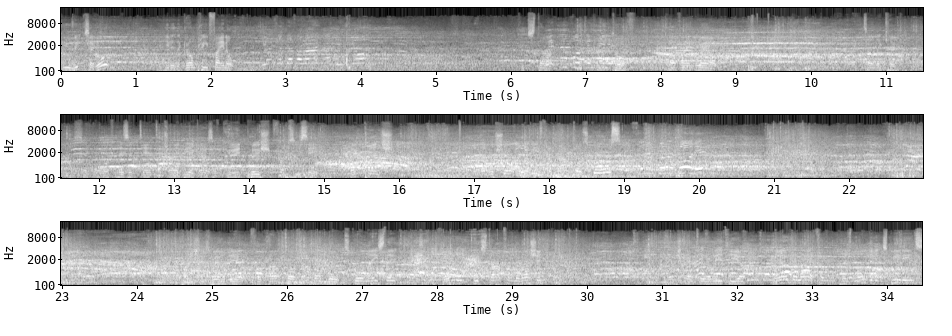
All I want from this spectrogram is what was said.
few weeks ago here in the Grand Prix final. Good start. Khramtcov covering well. Right tourniquet. Signal of his intent to try and be aggressive. Good push from Cisse. Big punch. A little shot underneath from Khramtcov scores. Well there from Khramtcov. That one will score nicely. Very good start from the Russian. Into here. Learned a lot from his London experience.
